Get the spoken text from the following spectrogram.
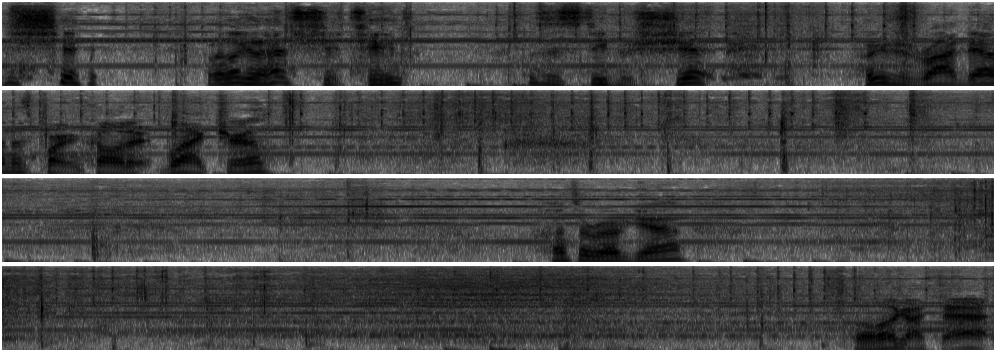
shit. Well, look at that shit, dude. This is steep as shit. We can just ride down this part and call it Black Trail. That's a road gap. Oh, I got that.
